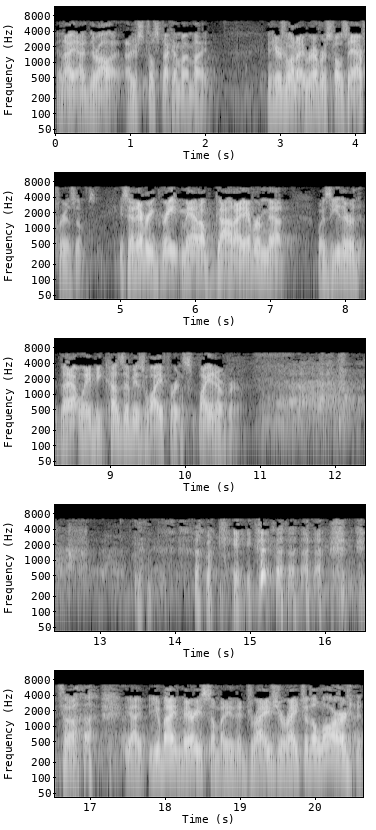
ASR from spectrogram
and I, they're all they're still stuck in my mind. And here's one of Reverend Snow's aphorisms. He said, "Every great man of God I ever met was either that way because of his wife or in spite of her." okay. so, yeah, you might marry somebody that drives you right to the Lord.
